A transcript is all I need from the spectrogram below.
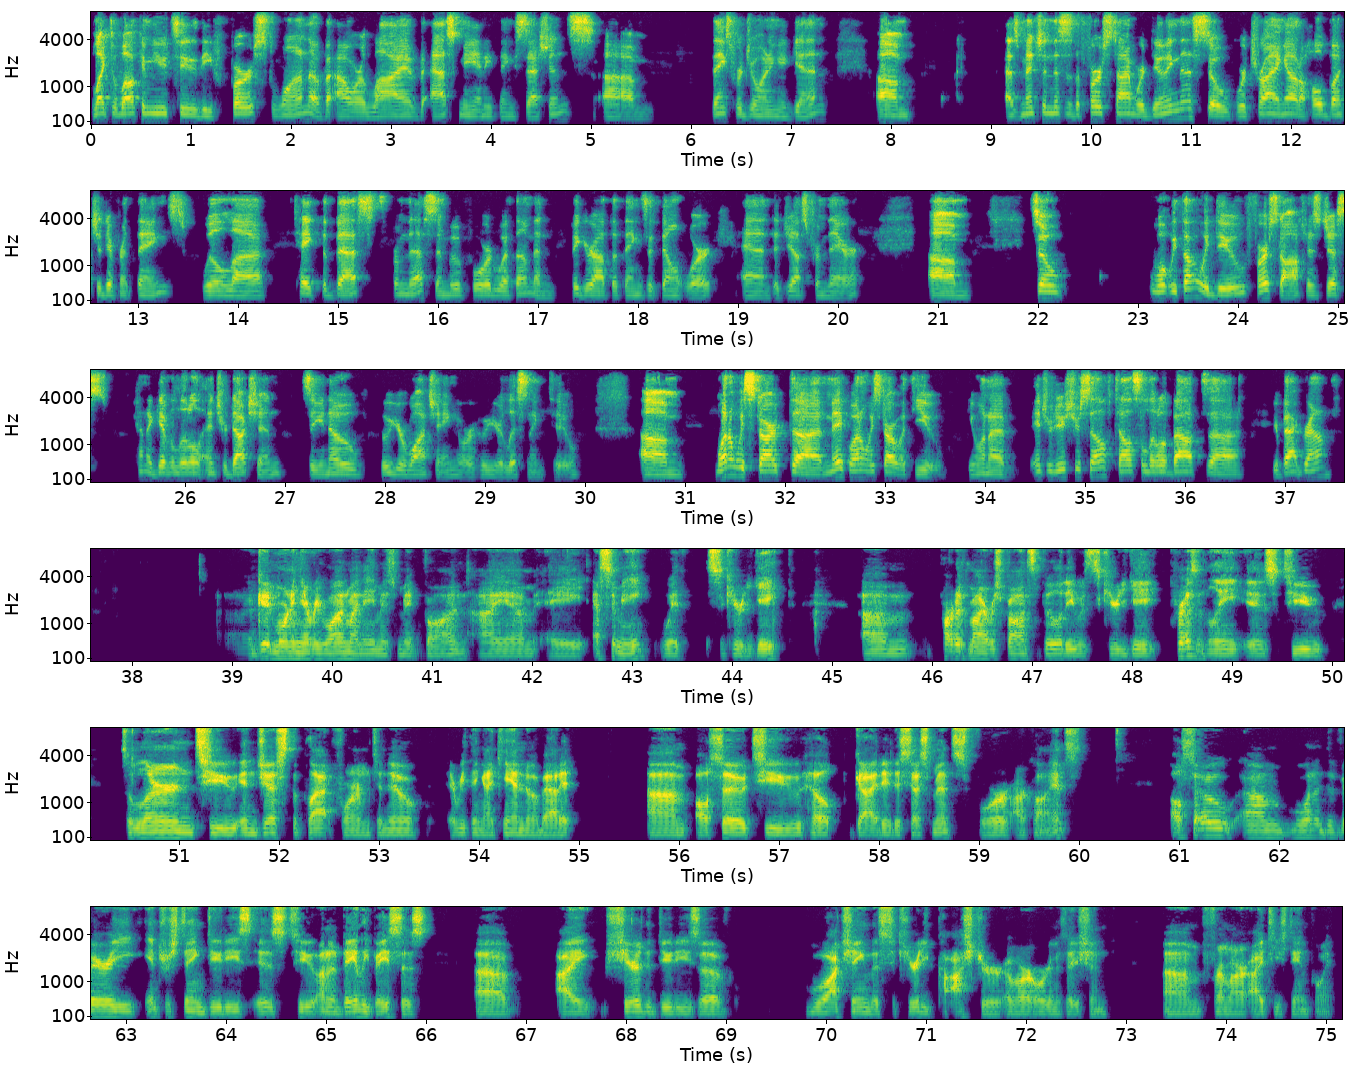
like to welcome you to the first one of our live Ask Me Anything sessions. Um, thanks for joining again. Um, as mentioned, this is the first time we're doing this, so we're trying out a whole bunch of different things. We'll uh, take the best from this and move forward with them and figure out the things that don't work and adjust from there. Um, so, what we thought we'd do first off is just kind of give a little introduction so you know who you're watching or who you're listening to. Um, why don't we start, uh, Mick? Why don't we start with you? You want to introduce yourself? Tell us a little about uh, your background. Good morning, everyone. My name is Mick Vaughn. I am a SME with SecurityGate. Um, part of my responsibility with SecurityGate presently is to to learn to ingest the platform to know everything I can know about it. Um, also to help guided assessments for our clients. Also, um, one of the very interesting duties is to, on a daily basis, uh, I share the duties of watching the security posture of our organization um, from our IT standpoint.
